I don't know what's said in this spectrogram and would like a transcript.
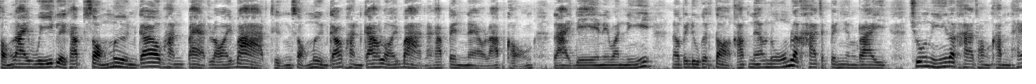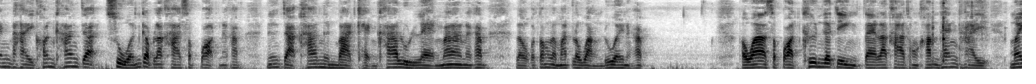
ของรายวีคเลยครับ 29,800 บาทถึง 29,900 บาทนะครับ เป็นแนวรับของรายเดย์ในวันนี้ เราไปดูกันต่อครับ แนวโน้มราคาจะเป็นอย่างไร ช่วงนี้ราคาทองคำแท่งไทยค่อนข้างจะสวนกับราคาสปอตนะครับ เนื่องจากค่าเงินบาทแข็งค่ารุนแรงมากนะครับ เราก็ต้องระมัดระวังด้วยนะครับ เพราะว่าสปอตขึ้นก็จริง แต่ราคาทองคำแท่งไทยไม่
